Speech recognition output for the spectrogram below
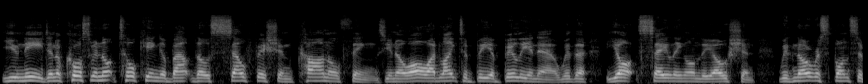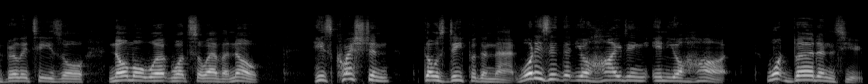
you need. And of course, we're not talking about those selfish and carnal things. You know, oh, I'd like to be a billionaire with a yacht sailing on the ocean with no responsibilities or no more work whatsoever. No, his question goes deeper than that. What is it that you're hiding in your heart? What burdens you?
